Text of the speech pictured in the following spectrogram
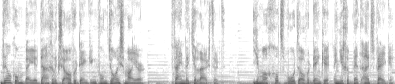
Welkom bij je dagelijkse overdenking van Joyce Meyer. Fijn dat je luistert. Je mag Gods woord overdenken en je gebed uitspreken.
